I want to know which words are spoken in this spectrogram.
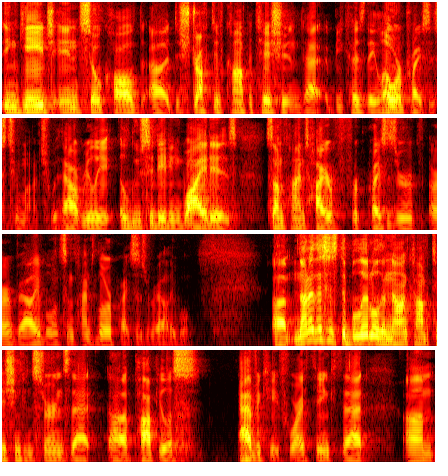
engage in so-called uh, destructive competition that because they lower prices too much without really elucidating why it is. Sometimes higher prices are, are valuable and sometimes lower prices are valuable uh, none of this is to belittle the non-competition concerns that uh, populists advocate for i think that um,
